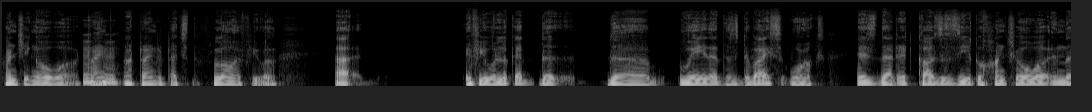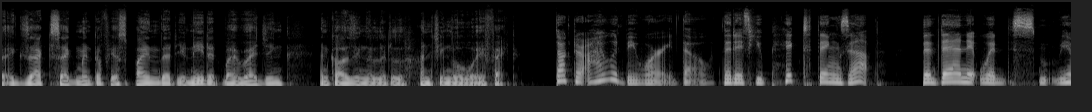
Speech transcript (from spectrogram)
hunching over, trying mm-hmm. to, not trying to touch the floor, if you will. Uh, if you will look at the the way that this device works, is that it causes you to hunch over in the exact segment of your spine that you need it by wedging and causing a little hunching over effect. Doctor, I would be worried though that if you picked things up, that then it would you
